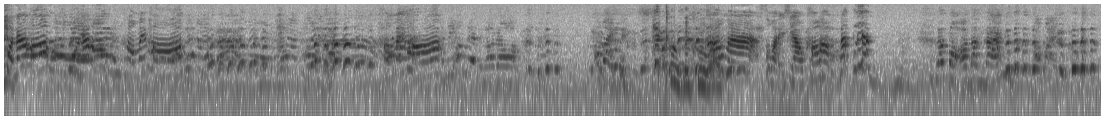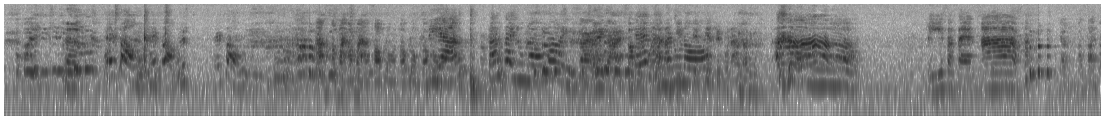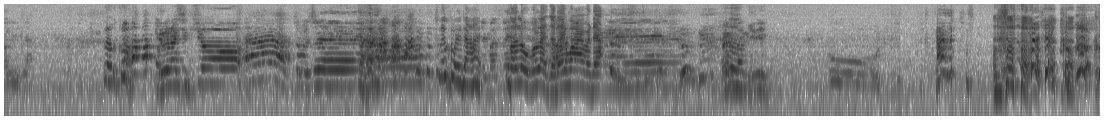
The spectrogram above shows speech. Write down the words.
หัวหน้าห้องหัวหน้าห้องเขาไม่พร้อมเขาไม่พร้อม ถูกเลยครูว่าเข้ามาสวยเชียวเขาแบบนักเรียนแล้วบอกเอาดังๆเอาใหม่เทคสองเทคสองเทคสองเอาใหม่เอาใหม่ซอฟลงซอฟลงซอฟลงเสียงตั้งใจดูน้องหน่อยได้ได้ต้องเป็นคนนั้นเอ๊ะจิตมาเปลี่ยนเปลี่ยนคนนั้นครับตีสแตนด์อัพภาษาเกาหลีอะ แล้วก็ 일어나십시 오. สมัยเช่เลือกไม่ได้ตรุปเมื่อไหร่จะได้ไหว้วันเนี้ยไม่ต้อง그럼 일 이? 오.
